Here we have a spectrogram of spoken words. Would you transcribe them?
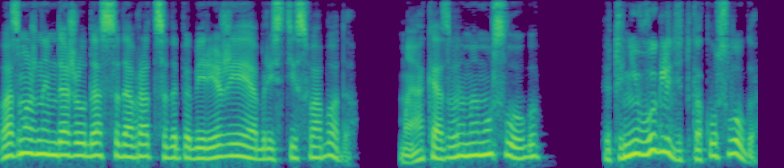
Возможно, им даже удастся добраться до побережья и обрести свободу. Мы оказываем им услугу». «Это не выглядит как услуга.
